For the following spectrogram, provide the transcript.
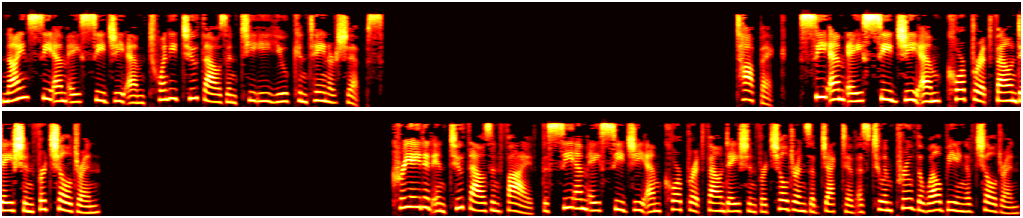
9 CMA CGM 22000 TEU container ships. Topic: CMA CGM Corporate Foundation for Children. Created in 2005, the CMA-CGM Corporate Foundation for Children's objective is to improve the well-being of children.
